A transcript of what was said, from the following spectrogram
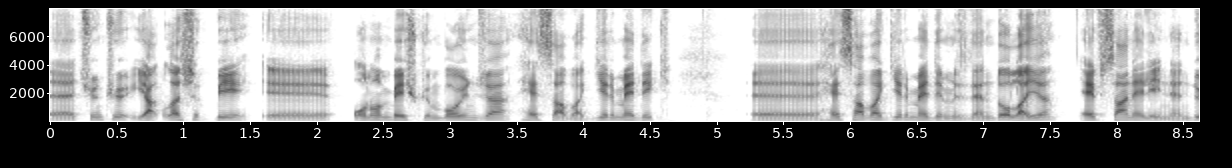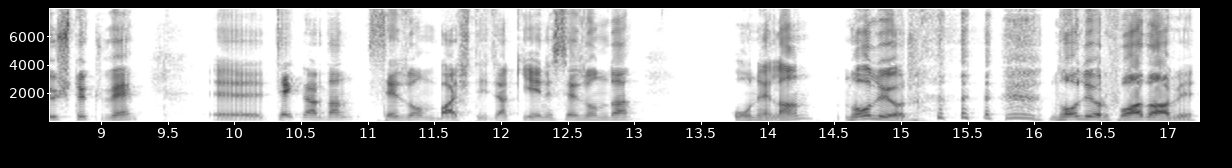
Eee, çünkü yaklaşık bir eee, 10-15 gün boyunca hesaba girmedik. Eee, hesaba girmediğimizden dolayı efsaneliğinden düştük ve eee, tekrardan sezon başlayacak. Yeni sezonda o ne lan? Ne oluyor? ne oluyor Fuat abi?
